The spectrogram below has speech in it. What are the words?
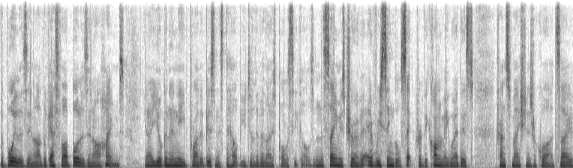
the boilers in our the gas fired boilers in our homes. You know, you're going to need private business to help you deliver those policy goals, and the same is true of every single sector of the economy where this transformation is required. So, you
